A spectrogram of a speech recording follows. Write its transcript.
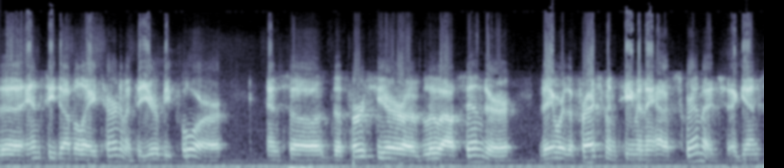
the NCAA tournament the year before, and so the first year of Lou Alcindor, they were the freshman team, and they had a scrimmage against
